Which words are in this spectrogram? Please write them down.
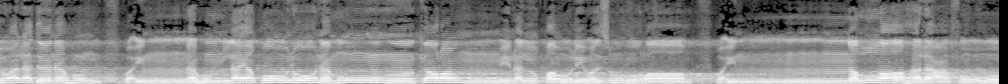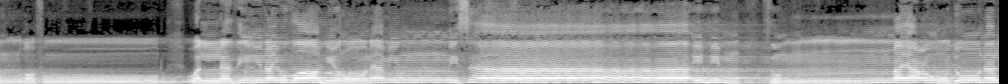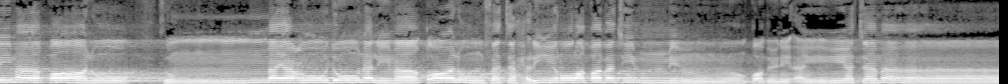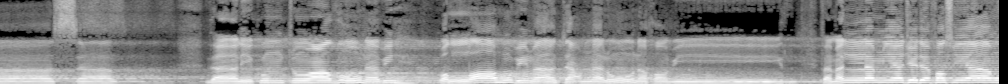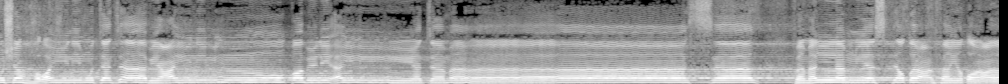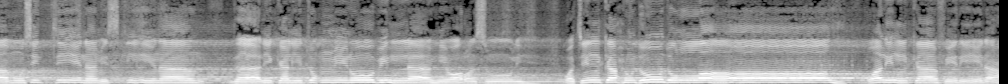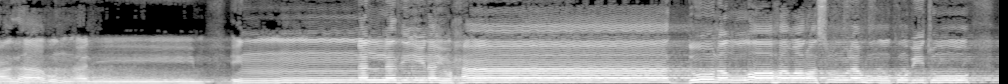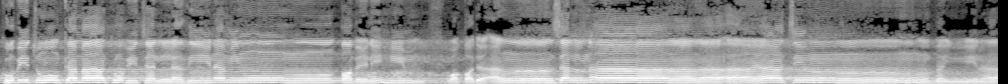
ولدنهم وإنهم ليقولون منكرا من القول وزورا وإن الله لعفو غفور. والذين يظاهرون من نسائهم ثم يعودون لما قالوا ثم يعودون لما قالوا فتحرير رقبة من قبل أن يتماسا. ذلكم توعظون به. والله بما تعملون خبير. فمن لم يجد فصيام شهرين متتابعين من قبل أن يتماسا. فمن لم يستطع فيطعام ستين مسكينا. ذلك لتؤمنوا بالله ورسوله وتلك حدود الله وللكافرين عذاب أليم. إن الذين يحادون الله ورسوله كبتوا كبتوا كما كبت الذين من قبلهم وقد أنزلنا آيات بينات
